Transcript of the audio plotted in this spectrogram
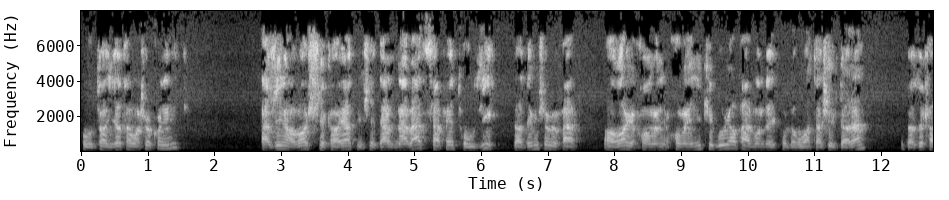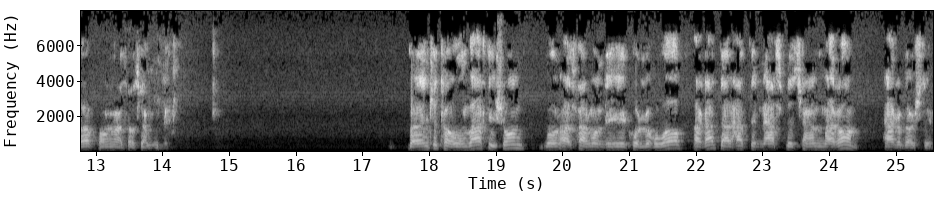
خب تا اینجا تماشا کنید. از این آقا شکایت میشه. در 90 صفحه توضیح داده میشه به آقای خمینی که گویا فرمانده کل قوات تشریف دارن تازه خلاف قانون اساسی هم بوده. برای اینکه تا اون وقت ایشون از فرماندهی کل قوا فقط در حد نصب چند مقام حق داشته.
